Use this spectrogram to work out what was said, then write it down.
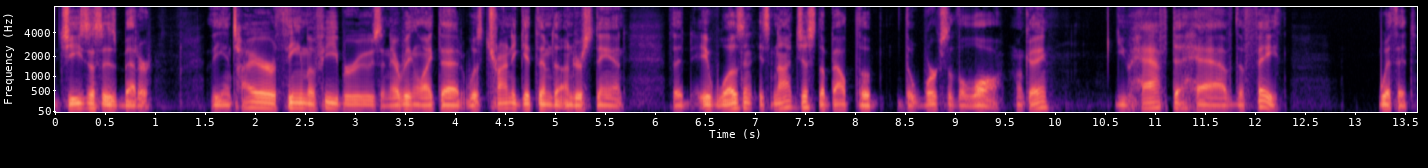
Jesus is better the entire theme of Hebrews and everything like that was trying to get them to understand that it wasn't it's not just about the the works of the law, okay? You have to have the faith with it.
